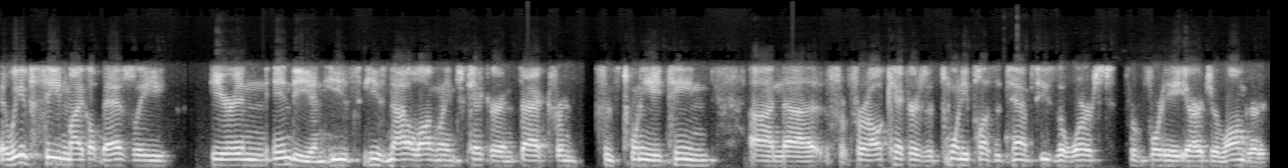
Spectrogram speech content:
And we've seen Michael Badgley here in Indy, and he's he's not a long range kicker. In fact, from since 2018, on uh, for, for all kickers with 20 plus attempts, he's the worst from 48 yards or longer.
